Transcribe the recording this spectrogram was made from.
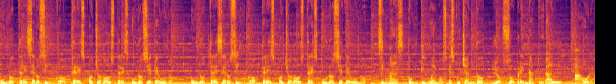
1-305-382-3171. 1-305-382-3171. Sin más, continuemos escuchando lo sobrenatural ahora.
